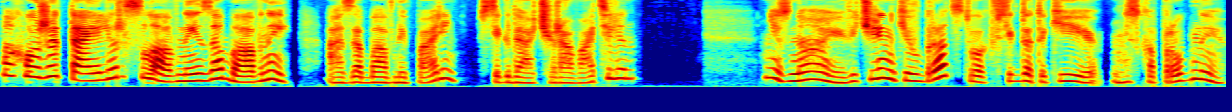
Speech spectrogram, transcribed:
Похоже, Тайлер славный и забавный, а забавный парень всегда очарователен. Не знаю, вечеринки в братствах всегда такие низкопробные.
